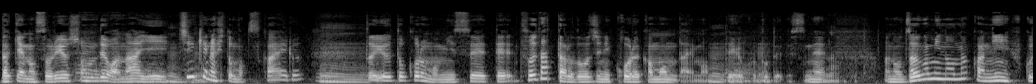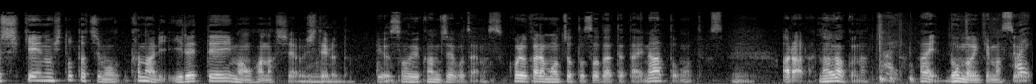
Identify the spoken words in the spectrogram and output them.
だけのソリューションではない地域の人も使えるうん。というところも見据えてそれだったら同時に高齢化問題もっていうことでですね。あの座組の中に福祉系の人たちもかなり入れて今お話し合いをしているという、そういう感じでございます。これからもうちょっと育てたいなと思ってます、あらあら長くなっちゃった。はい、どんどんいきますよ、はい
